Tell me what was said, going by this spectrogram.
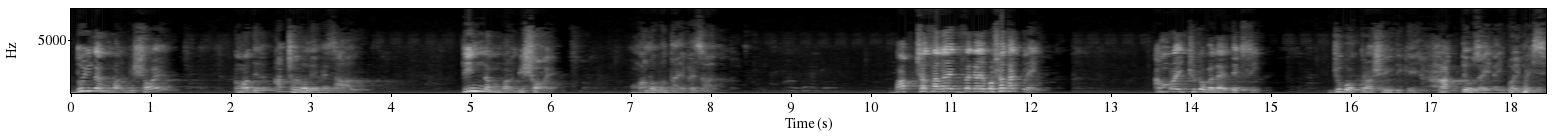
দুই নম্বর বিষয়, আমাদের আচরণে ভেজাল। তিন নম্বর বিষয়, মানবতায় ভেজাল। বাপছা ছাড়া এক জায়গায় বসে থাকলে আমরা এই ছোটবেলায় দেখছি যুবকরা সেই দিকে হাঁটতেও যায় নাই, ভয় পাইছে।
